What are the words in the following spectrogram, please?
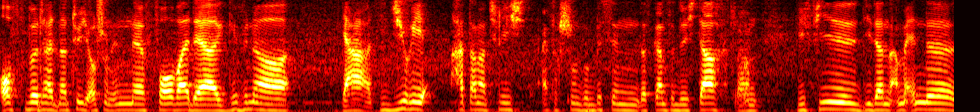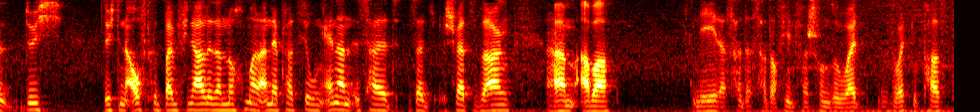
oft wird halt natürlich auch schon in der Vorwahl der Gewinner, ja, die Jury hat da natürlich einfach schon so ein bisschen das Ganze durchdacht Klar. und wie viel die dann am Ende durch, durch den Auftritt beim Finale dann nochmal an der Platzierung ändern, ist halt, ist halt schwer zu sagen. Ja. Ähm, aber nee, das hat, das hat auf jeden Fall schon so weit, so weit gepasst.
